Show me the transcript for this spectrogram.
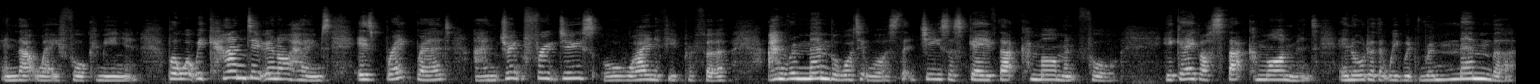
in that way for communion. But what we can do in our homes is break bread and drink fruit juice or wine if you'd prefer, and remember what it was that Jesus gave that commandment for. He gave us that commandment in order that we would remember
